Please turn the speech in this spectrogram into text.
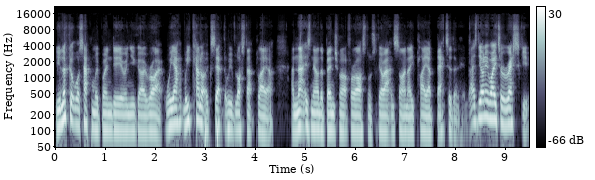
you look at what's happened with Buendia and you go right. We ha- we cannot accept that we've lost that player, and that is now the benchmark for Arsenal to go out and sign a player better than him. That's the only way to rescue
